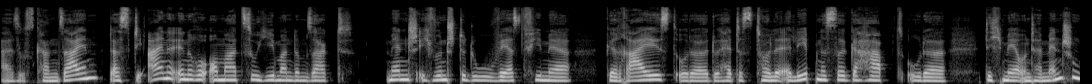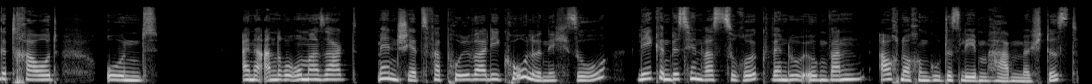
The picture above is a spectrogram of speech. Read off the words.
Also es kann sein, dass die eine innere Oma zu jemandem sagt, Mensch, ich wünschte, du wärst viel mehr gereist oder du hättest tolle Erlebnisse gehabt oder dich mehr unter Menschen getraut und eine andere Oma sagt, Mensch, jetzt verpulver die Kohle nicht so leg ein bisschen was zurück, wenn du irgendwann auch noch ein gutes Leben haben möchtest.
